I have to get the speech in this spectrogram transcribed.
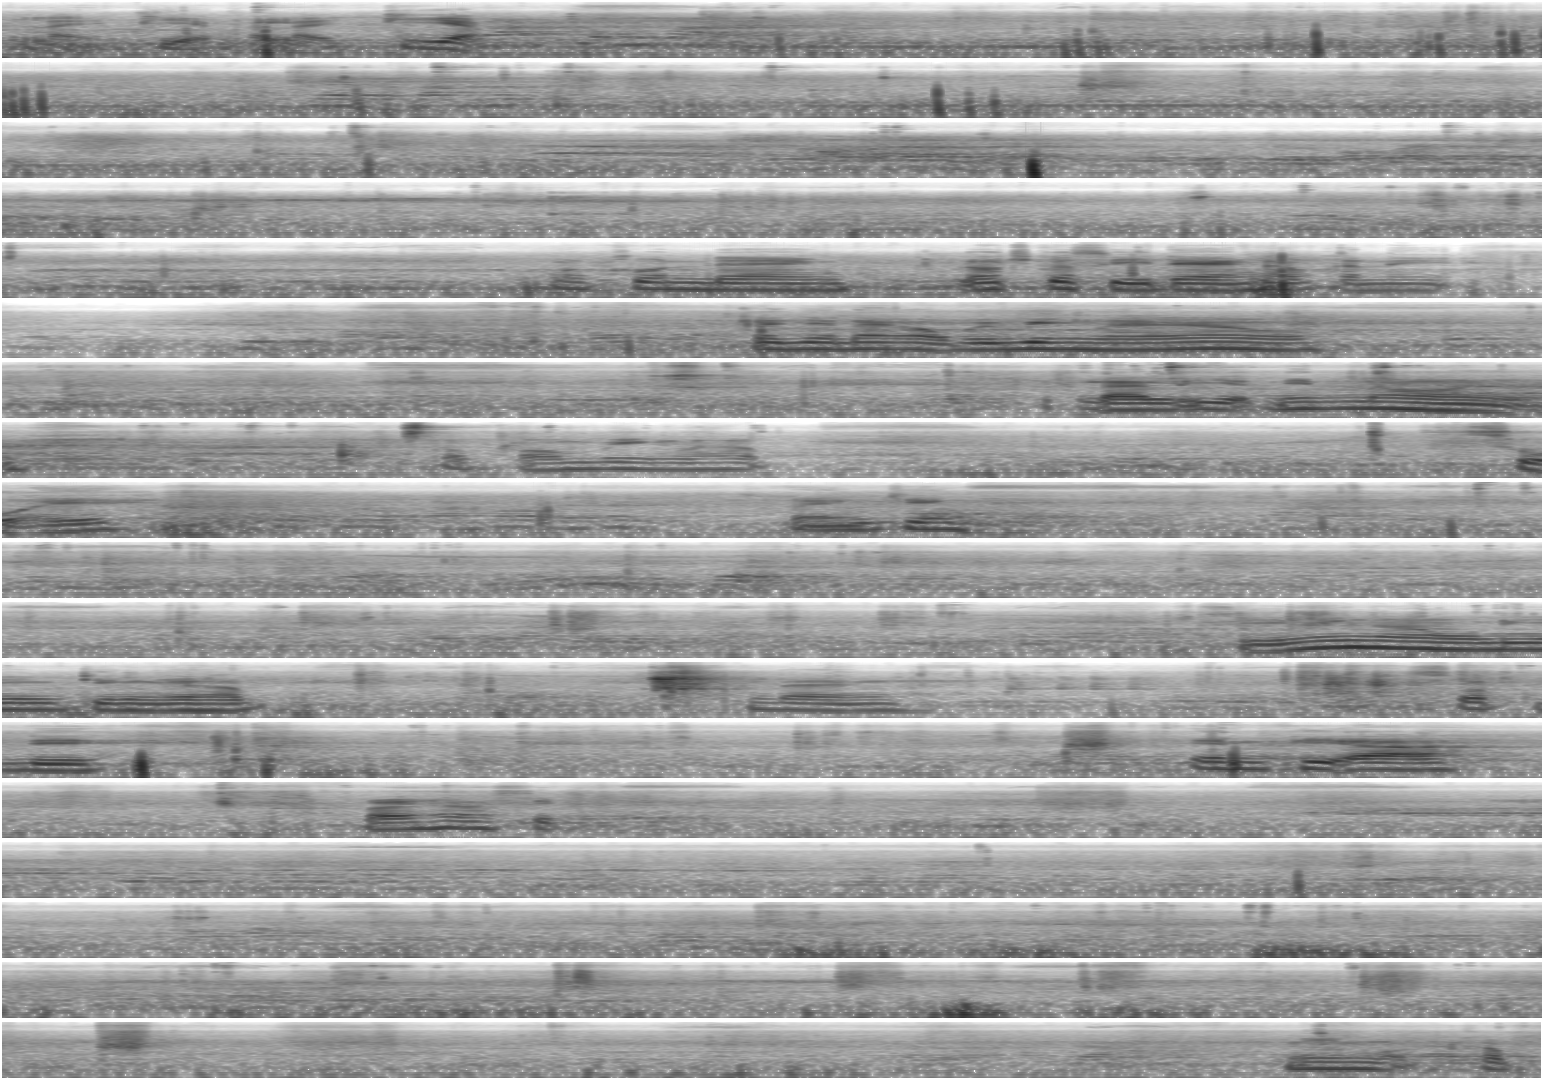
ไหลเพียบอะไรเพียบ คนแดง รถก็สีแดงครับคันนี้ก็จะได้ออกไปวิ่งแล้ว รายละเอียดนิดหน่อยก็พร้อมวิ่งแล้วครับ สวยสวยจริงสีนี่เงาดีจริงๆเลยครับ แดง สดดี NPR ร้อยห้าสิบมีหมดครับ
